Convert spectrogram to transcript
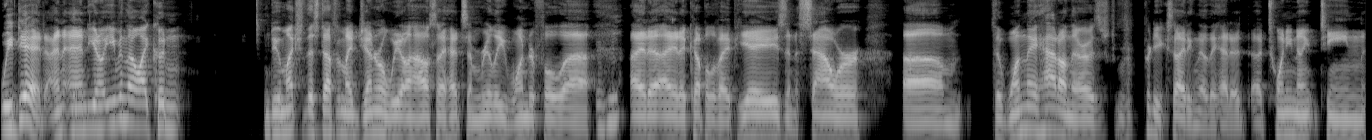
We did, and and you know, even though I couldn't do much of the stuff in my general wheelhouse, I had some really wonderful. Uh, Mhm. I had a, I had a couple of IPAs and a sour. Um, the one they had on there was pretty exciting, though. They had a, a 2019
